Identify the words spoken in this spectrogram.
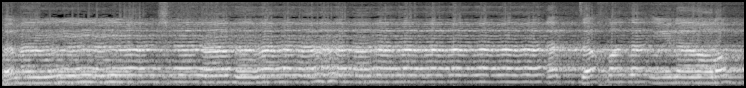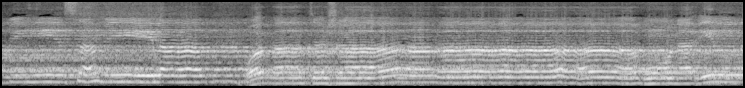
فمن شاء اتخذ إلى ربه سبيلا وما تشاءون إلا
